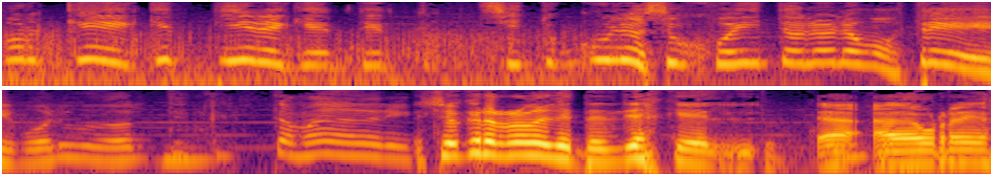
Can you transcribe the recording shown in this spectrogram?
¿Por qué? ¿Qué tiene que.? te- si tu culo es un jueguito, no lo mostré, boludo. Puta madre. Yo creo, Robert, que tendrías que a- agarrar...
